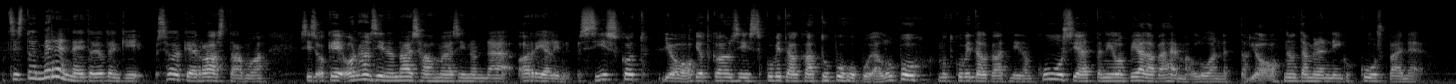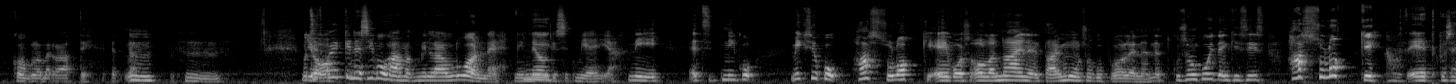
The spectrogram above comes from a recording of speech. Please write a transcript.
Mut siis toi merenneito jotenkin, se oikein raastaa mua. Siis okei, onhan siinä naishahmoja, siinä on nämä Arielin siskot, Joo. jotka on siis, kuvitelkaa tupuhupu ja lupu, mutta kuvitelkaa, että niitä on kuusi ja että niillä on vielä vähemmän luonnetta. Joo. Ne on tämmöinen niinku kuuspäinen konglomeraatti. Että, mm. Mm. hmm. Mutta sitten kaikki ne sivuhahmot, millä on luonne, niin, niin. ne onkin sitten miehiä. Niin, että sit niinku, miksi joku hassu lokki ei voisi olla nainen tai muun sukupuolinen, et kun se on kuitenkin siis hassu lokki. No, mut etkö sä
